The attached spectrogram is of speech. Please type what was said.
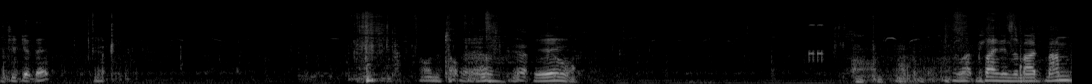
Did you get that? Yep. On the top there. Oh, Yeah. yeah. Cool. You like playing in the mud, mum?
